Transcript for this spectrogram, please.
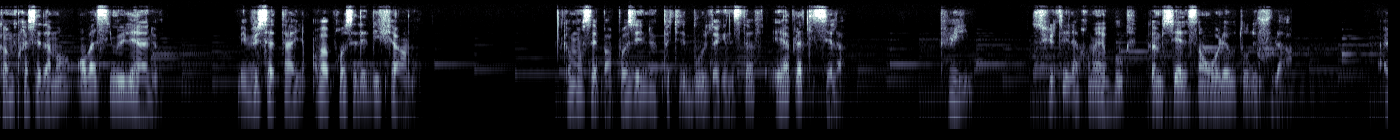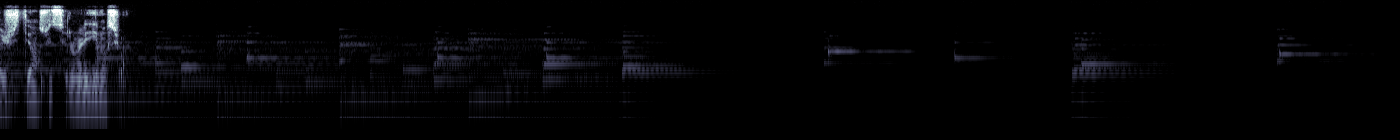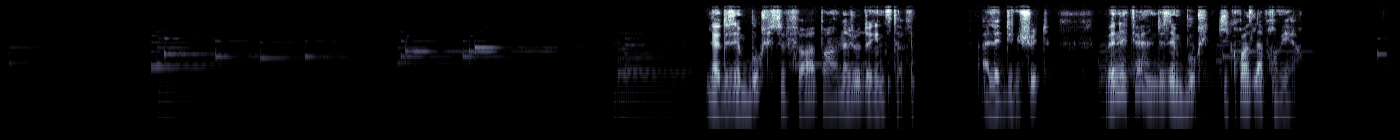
Comme précédemment, on va simuler un nœud, mais vu sa taille, on va procéder différemment. Commencez par poser une petite boule de green stuff et aplatissez-la. Puis, sculptez la première boucle comme si elle s'enroulait autour du foulard. Ajustez ensuite selon les dimensions. La deuxième boucle se fera par un ajout de stuff. A l'aide d'une chute, venez faire une deuxième boucle qui croise la première.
